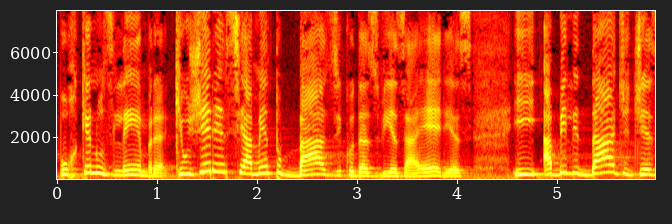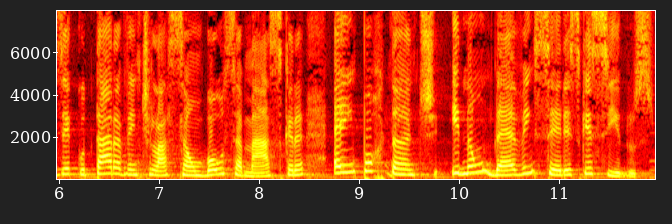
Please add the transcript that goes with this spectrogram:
porque nos lembra que o gerenciamento básico das vias aéreas e habilidade de executar a ventilação bolsa-máscara é importante e não devem ser esquecidos.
